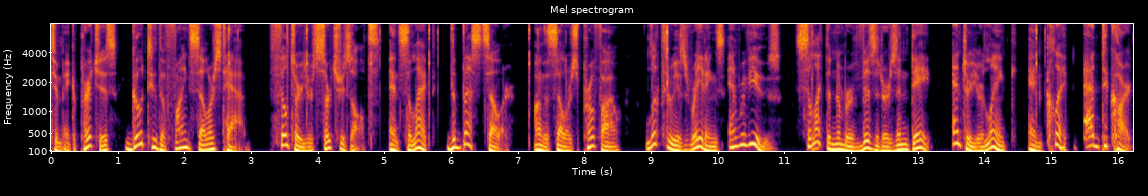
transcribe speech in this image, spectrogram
To make a purchase, go to the Find Sellers tab, filter your search results, and select the best seller. On the seller's profile, look through his ratings and reviews. Select the number of visitors and date. Enter your link and click Add to Cart.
